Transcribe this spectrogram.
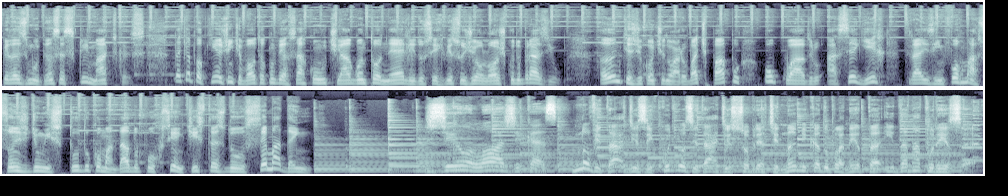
pelas mudanças climáticas. Daqui a pouquinho a gente volta a conversar com o Tiago Antonelli, do Serviço Geológico do Brasil. Antes de continuar o bate-papo, o quadro a seguir traz informações de um estudo comandado por cientistas do CEMADEM. Geológicas. Novidades e curiosidades sobre a dinâmica do planeta e da natureza.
